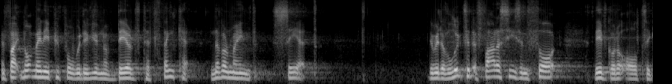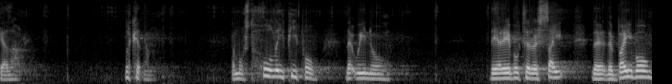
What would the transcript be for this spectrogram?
In fact, not many people would have even have dared to think it, never mind say it. They would have looked at the Pharisees and thought, they've got it all together. Look at them. The most holy people that we know. They are able to recite the, the Bible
